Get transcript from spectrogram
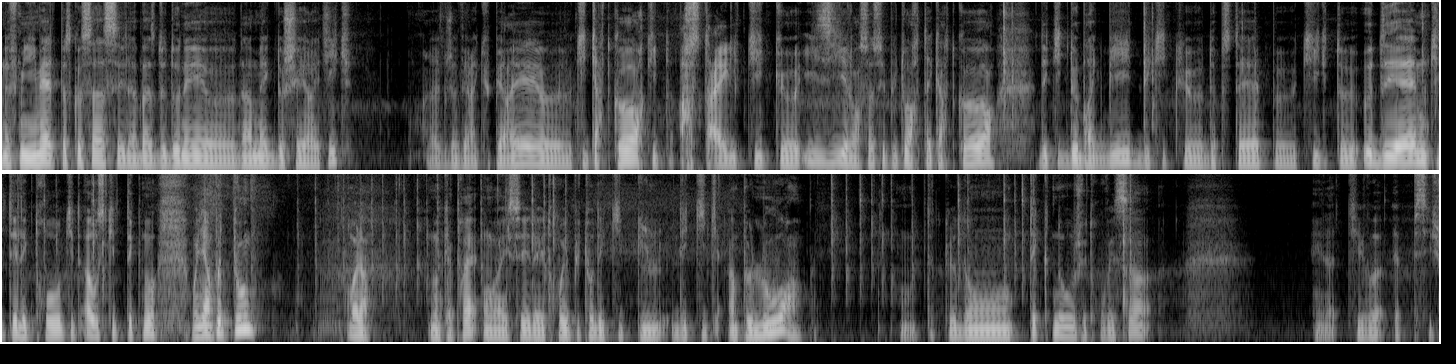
9 mm, parce que ça, c'est la base de données d'un mec de chez Heretic que j'avais récupéré. euh, kick hardcore, kick hardstyle, kick euh, easy. Alors ça, c'est plutôt hard tech hardcore. Des kicks de breakbeat, des kicks euh, dubstep, euh, kicks de EDM, kit électro, kit house, kit techno. Bon, Il y a un peu de tout. Voilà. Donc après, on va essayer d'aller trouver plutôt des kicks, des kicks un peu lourds. Peut-être que dans techno, je vais trouver ça. Et là, tu vois, hop, si je...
